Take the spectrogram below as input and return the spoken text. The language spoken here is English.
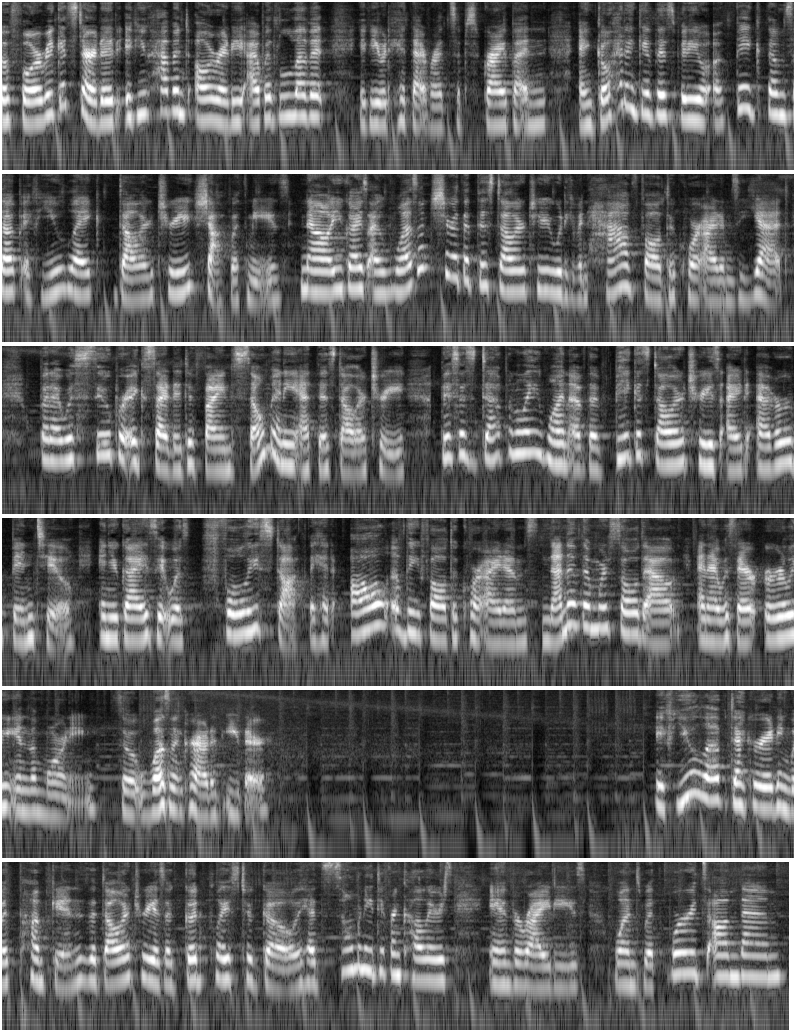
Before we get started, if you haven't already, I would love it if you would hit that red subscribe button and go ahead and give this video a big thumbs up if you like Dollar Tree Shop With Me's. Now, you guys, I wasn't sure that this Dollar Tree would even have fall decor items yet, but I was super excited to find so many at this Dollar Tree. This is definitely one of the biggest Dollar Trees I'd ever been to. And you guys, it was fully stocked. They had all of the fall decor items. None of them were sold out, and I was there early in the morning, so it wasn't crowded either. If you love decorating with pumpkins, the Dollar Tree is a good place to go. They had so many different colors and varieties, ones with words on them,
